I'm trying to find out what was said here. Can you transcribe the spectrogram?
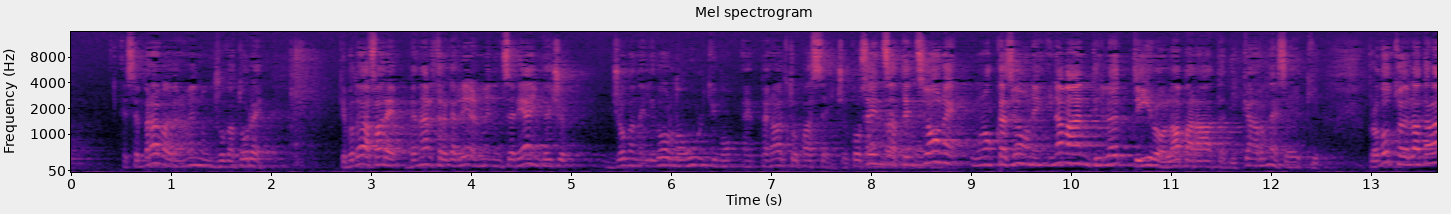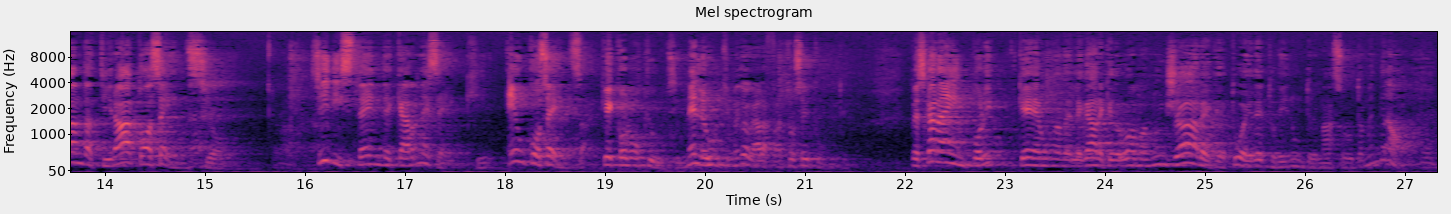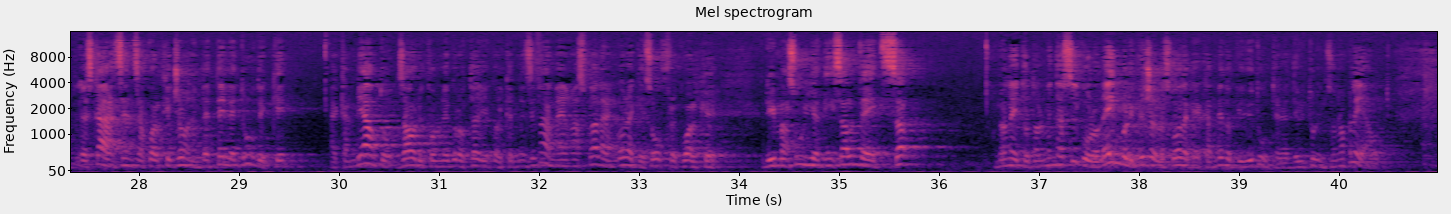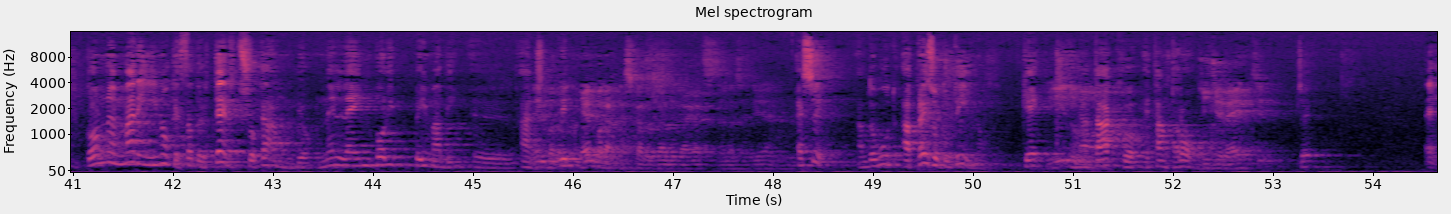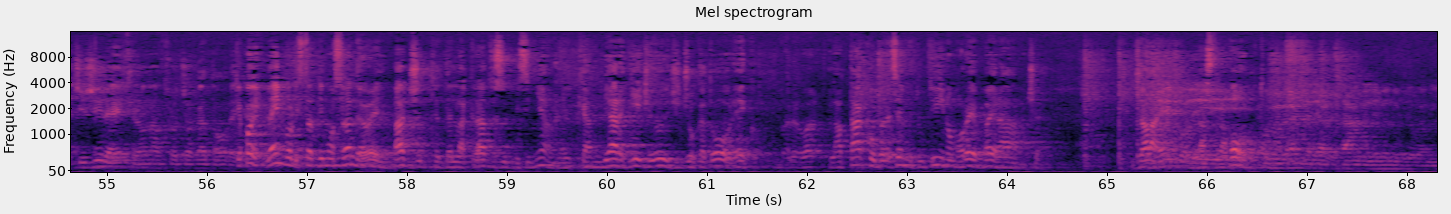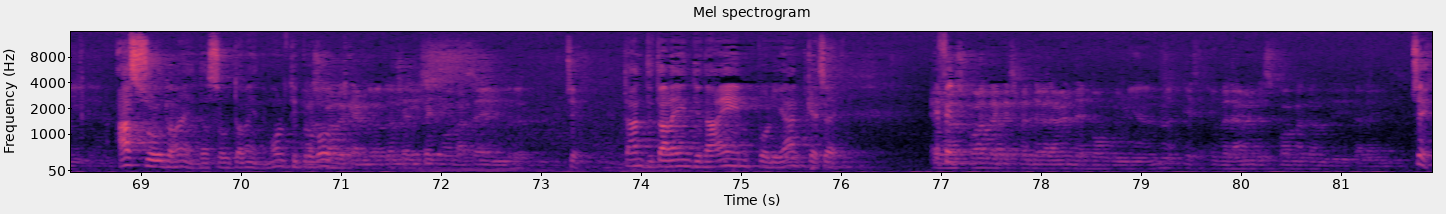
e sembrava veramente un giocatore che poteva fare ben altre carriere almeno in Serie A invece gioca nel Livorno ultimo e peraltro passeggio. Cosenza attenzione un'occasione in avanti il tiro la parata di Carne Secchi prodotto dell'Atalanta tirato Asensio si distende Carne Secchi e un Cosenza che con Occhiusi nelle ultime due gare ha fatto 6 punti. Pescara Empoli, che era una delle gare che dovevamo annunciare, che tu hai detto che è inutile, ma assolutamente no. Pescara senza qualche giovane, Bettelle Trude che ha cambiato Zauri con le Grottaglie qualche mese fa, ma è una squadra ancora che soffre qualche rimasuglia di salvezza. Non è totalmente al sicuro. L'Empoli invece è la squadra che ha cambiato più di tutte, addirittura in zona playout. Con Marino, che è stato il terzo cambio nell'Empoli, prima di. eh, anzi, prima, L'Empoli ha pescato tanti ragazzi della Serie A. eh sì, ha, dovuto- ha preso Tutino, che Tutino. in attacco è tanta roba. Gigeretti. Sì. Eh, Gigi Rezzi era un altro giocatore. Che poi l'Emboli sta dimostrando di avere il budget della Kratos Bisignano nel cambiare 10-12 giocatori. Ecco, l'attacco per esempio Tutino, Morea e Bairam, cioè, già la, L'Empoli l'ha stravolto. è una grande realtà anche a livello giovanile. Assolutamente, assolutamente, molti prodotti, che hanno tantissimo da sempre. sì, tanti talenti da Empoli, anche se È una squadra che spende veramente poco ogni anno e e veramente sforna tanti talenti. Sì,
